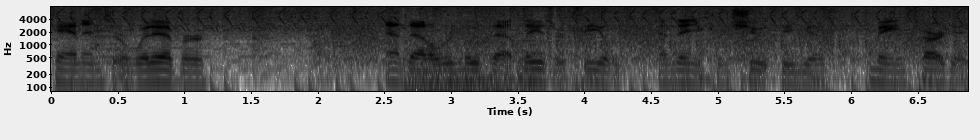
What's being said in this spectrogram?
cannons or whatever, and that'll remove that laser field, and then you can shoot the uh, main target.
